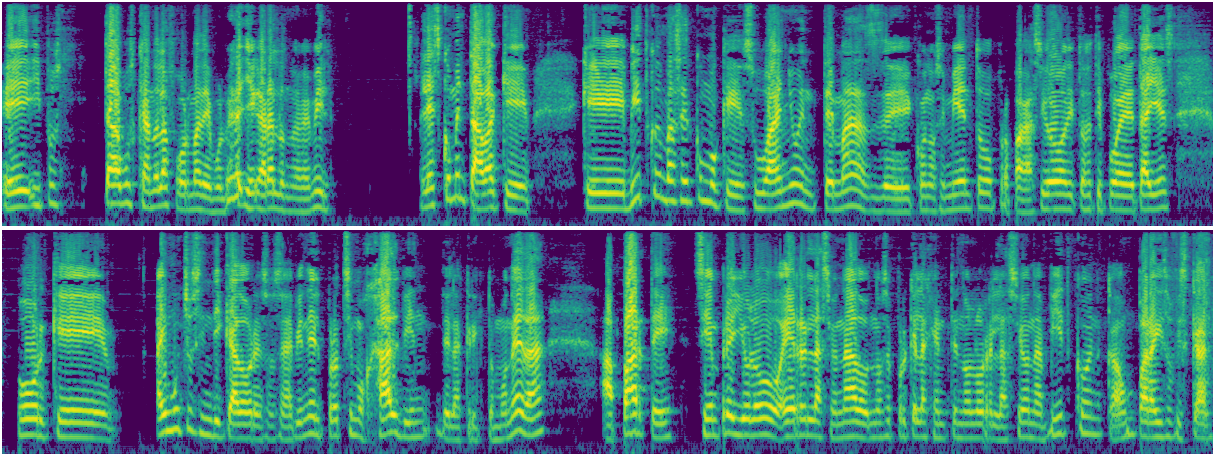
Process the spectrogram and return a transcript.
Eh, y pues estaba buscando la forma de volver a llegar a los 9 mil. Les comentaba que, que Bitcoin va a ser como que su año en temas de conocimiento, propagación y todo ese tipo de detalles. Porque hay muchos indicadores. O sea, viene el próximo halving de la criptomoneda. Aparte, siempre yo lo he relacionado, no sé por qué la gente no lo relaciona, Bitcoin a un paraíso fiscal.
